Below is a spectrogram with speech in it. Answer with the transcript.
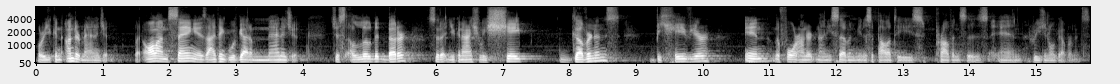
or you can undermanage it. But all I'm saying is I think we've got to manage it just a little bit better so that you can actually shape governance, behavior in the 497 municipalities, provinces, and regional governments.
